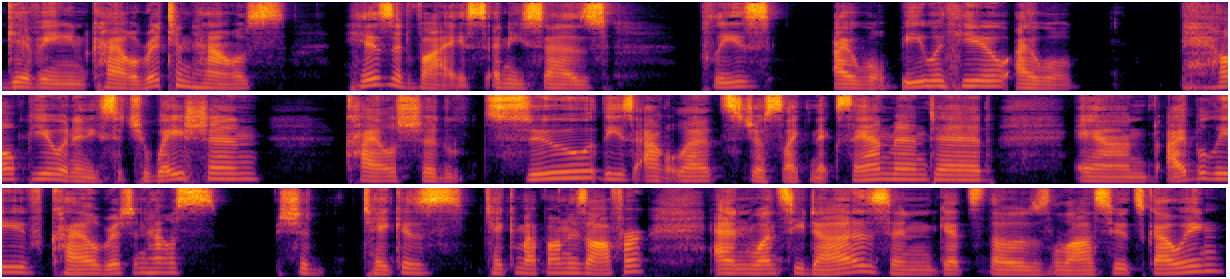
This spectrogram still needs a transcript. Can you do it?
giving Kyle Rittenhouse his advice, and he says, "Please, I will be with you. I will help you in any situation." Kyle should sue these outlets just like Nick Sandmann did. And I believe Kyle Rittenhouse should take his take him up on his offer. And once he does and gets those lawsuits going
